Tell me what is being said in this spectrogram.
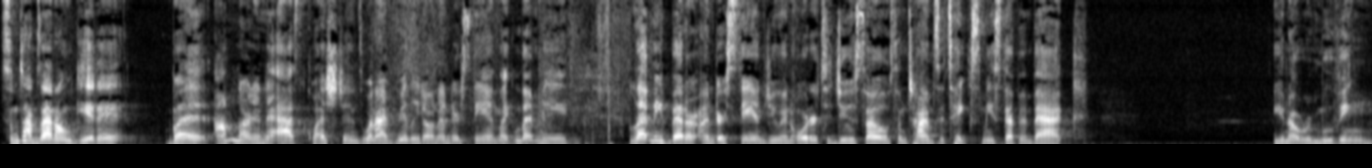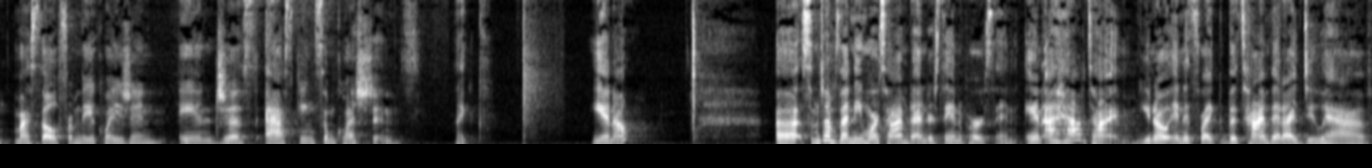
Sometimes I don't get it, but I'm learning to ask questions when I really don't understand. Like, let me let me better understand you. In order to do so, sometimes it takes me stepping back, you know, removing myself from the equation and just asking some questions. Like, you know? Uh, sometimes I need more time to understand a person, and I have time, you know, and it's like the time that I do have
